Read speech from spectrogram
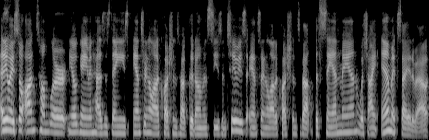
anyway, so on Tumblr, Neil Gaiman has this thing. He's answering a lot of questions about Good Omens season two. He's answering a lot of questions about The Sandman, which I am excited about.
